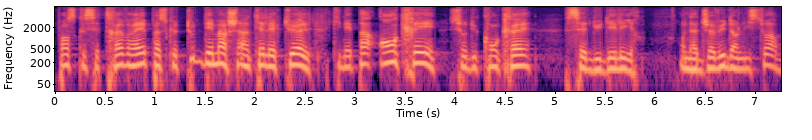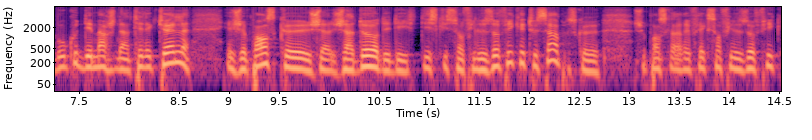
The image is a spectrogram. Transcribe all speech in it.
je pense que c'est très vrai parce que toute démarche intellectuelle qui n'est pas ancrée sur du concret, c'est du délire. On a déjà vu dans l'histoire beaucoup de démarches d'intellectuels et je pense que j'adore des discussions philosophiques et tout ça parce que je pense que la réflexion philosophique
